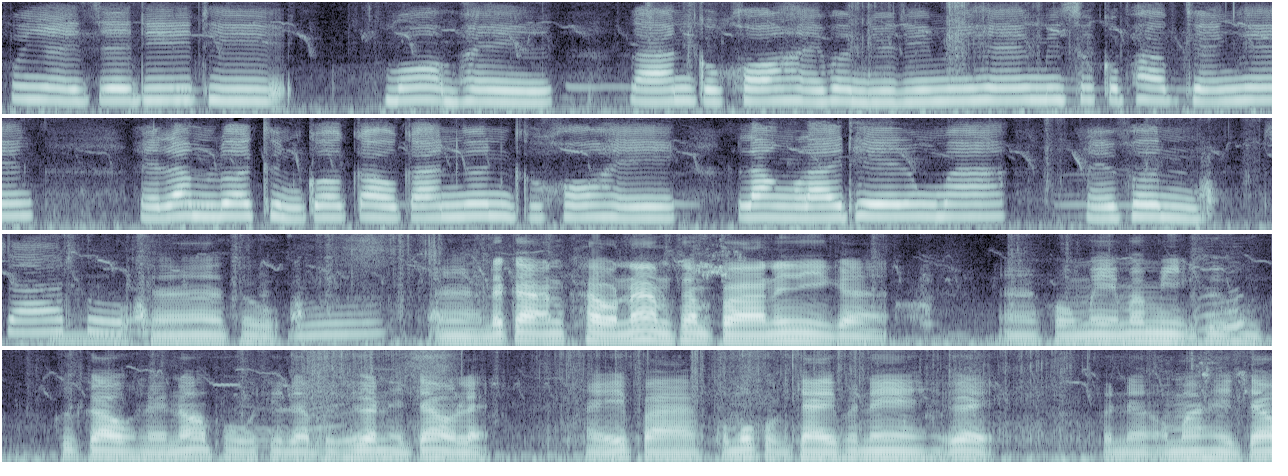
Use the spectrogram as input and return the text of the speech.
ผู้ใหญ่ใจดีที่มอบให้ร้านก็ขอให้เพิ่นอยู่ดีมีแห้งมีสุขภาพแข็งแรง ให้ร่ำรวยขึ้นกว่าเก่าการเงินก็ขอให้หลังไหลเทลงมา ให้เพิ่นสาธุสาธุอืมอ่าแล้วการข้าวน้ำซ้ำปลานี่นี่ก็อ่าของแม่มามีคือคือเก่าแหละเนาะผู้ที่ได้ไปเพื่อนให้เจ้าแหละให้ไอ้ปลาขอมุกขอบใจเพิ่นแน่เอ้ยพิ่นน่ะเอามาให้เจ้า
